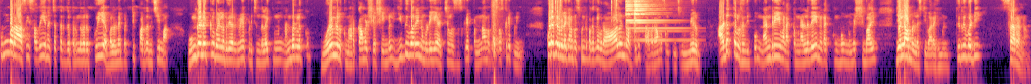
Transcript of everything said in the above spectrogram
கும்பராசி சதய நட்சத்திரத்தை பிறந்தவருக்குரிய பலனை பற்றி பார்த்த நிச்சயமா உங்களுக்கு பயன்பதி ஏற்கனவே பிடிச்சிருந்த லைக் பண்ணுங்க. நண்பர்களுக்கும் உறவினர்களுக்கும் மறக்காமல் ஷேர் செய்யுங்கள். இதுவரை நம்முடைய சேனல் சப்ஸ்கிரைப் பண்ணாமல் சப்ஸ்கிரைப் பண்ணுங்க. கூட விலைக்கான பிரஸ் பண்ணிட்டு பக்கத்தில் ஒரு ஆளுன்ற அப்படி தவறாமல் செலுத்தி மேலும் அடுத்த சந்திப்போம். நன்றி வணக்கம். நல்லதே நடக்கும். நம சிவாயும். எல்லாம் அல்ல ஸ்ரீ வரகிமன் திருவடி சரணம்.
